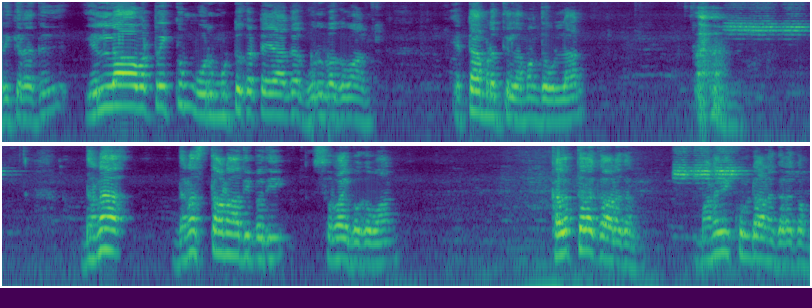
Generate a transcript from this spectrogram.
இருக்கிறது. எல்லாவற்றைக்கும் ஒரு முட்டுக்கட்டையாக குரு பகவான் எட்டாம் இடத்தில் அமர்ந்து உள்ளார். தன தனஸ்தானாதிபதி செவ்வாய் பகவான் கலத்தரக்காரகன் மனைவிக்குண்டான கிரகம்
